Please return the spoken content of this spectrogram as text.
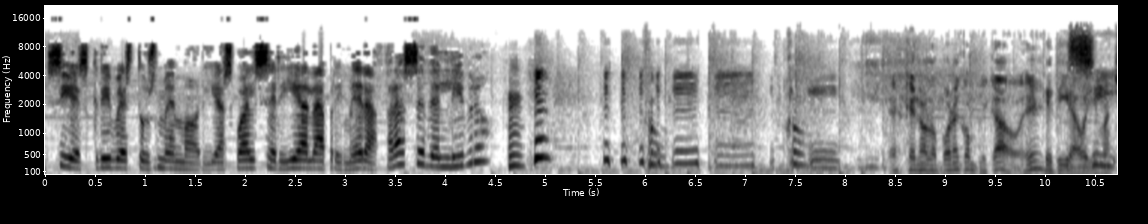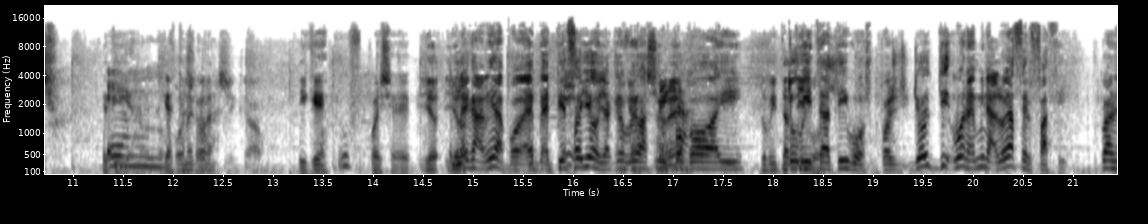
Si escribes tus memorias, ¿cuál sería la primera frase del libro? Es que nos lo pone complicado, ¿eh? Qué tía, oye, Sí, macho. Qué tía, ya Lo pone horas. complicado. ¿Y qué? Uf. Pues, eh, Yo- yo- venga, mira, pues em- empiezo yo, ya que os veo así un poco ahí Dubitativos. dubitativos. Pues yo, bueno, mira, lo voy a hacer fácil. Pues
